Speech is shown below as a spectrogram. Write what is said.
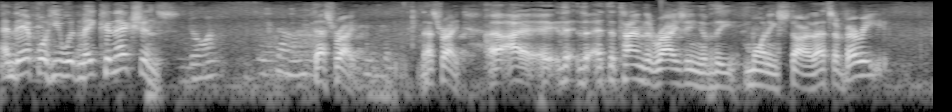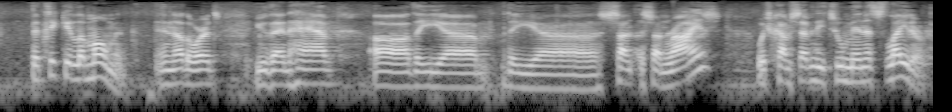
and therefore he would make connections. That's right. That's right. Uh, I, the, the, at the time of the rising of the morning star, that's a very particular moment. In other words, you then have uh, the uh, the uh, sun, sunrise, which comes 72 minutes later.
